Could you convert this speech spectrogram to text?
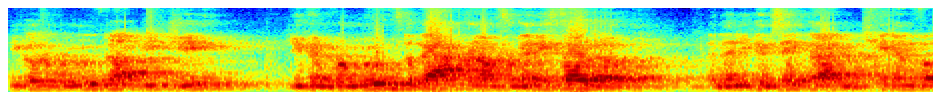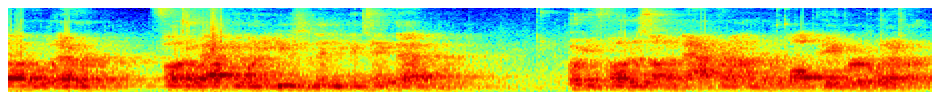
You go to remove.bg, you can remove the background from any photo, and then you can take that in Canva or whatever photo app you want to use, and then you can take that and put your photos on a background or wallpaper or whatever,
